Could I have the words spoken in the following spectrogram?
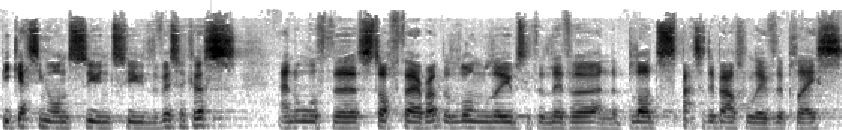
be getting on soon to Leviticus and all of the stuff there about the long lobes of the liver and the blood spattered about all over the place.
